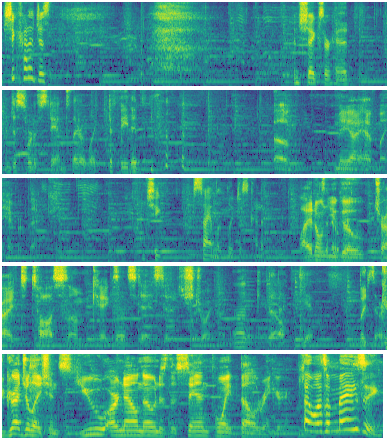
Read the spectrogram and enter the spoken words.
she kind of just and shakes her head and just sort of stands there like defeated. Um, may I have my hammer back? and she silently just kind of Why don't you over. go try to toss some kegs instead instead of destroying my okay, bell? yeah. But sorry. congratulations, you are now known as the Sandpoint Bell Ringer. That was amazing.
